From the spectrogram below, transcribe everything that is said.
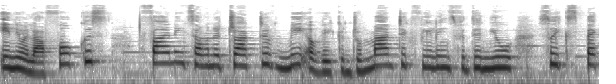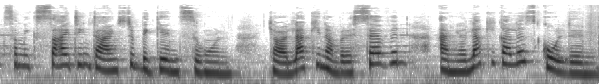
In your love focus, finding someone attractive may awaken romantic feelings within you, so expect some exciting times to begin soon. Your lucky number is 7 and your lucky color is golden.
